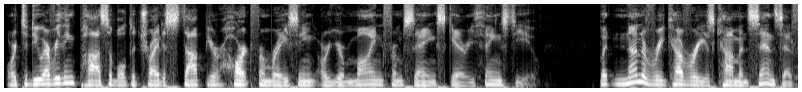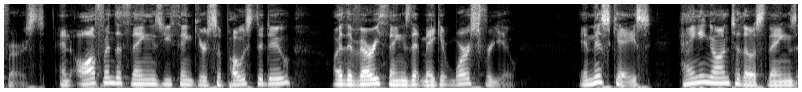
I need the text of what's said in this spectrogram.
or to do everything possible to try to stop your heart from racing or your mind from saying scary things to you. But none of recovery is common sense at first, and often the things you think you're supposed to do are the very things that make it worse for you. In this case, hanging on to those things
